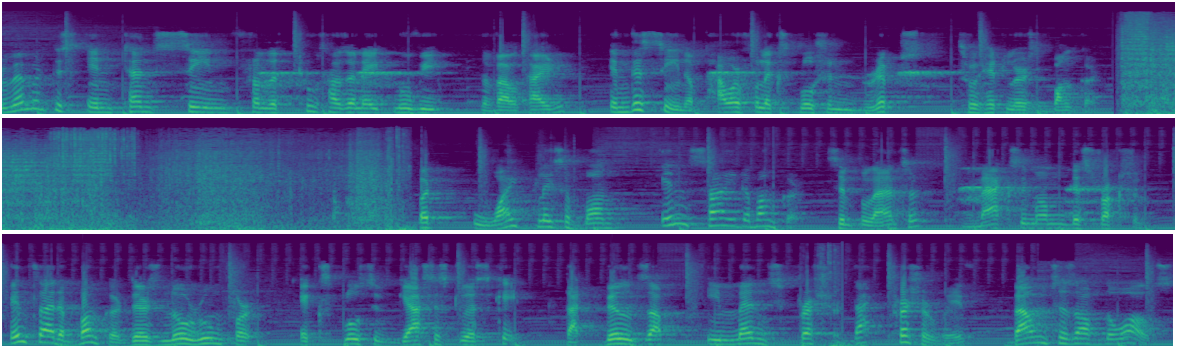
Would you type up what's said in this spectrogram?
Remember this intense scene from the 2008 movie The Valkyrie? In this scene, a powerful explosion rips through Hitler's bunker. But why place a bomb inside a bunker? Simple answer maximum destruction. Inside a bunker, there's no room for explosive gases to escape. That builds up immense pressure. That pressure wave bounces off the walls,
